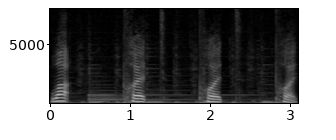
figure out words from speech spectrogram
は put put put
